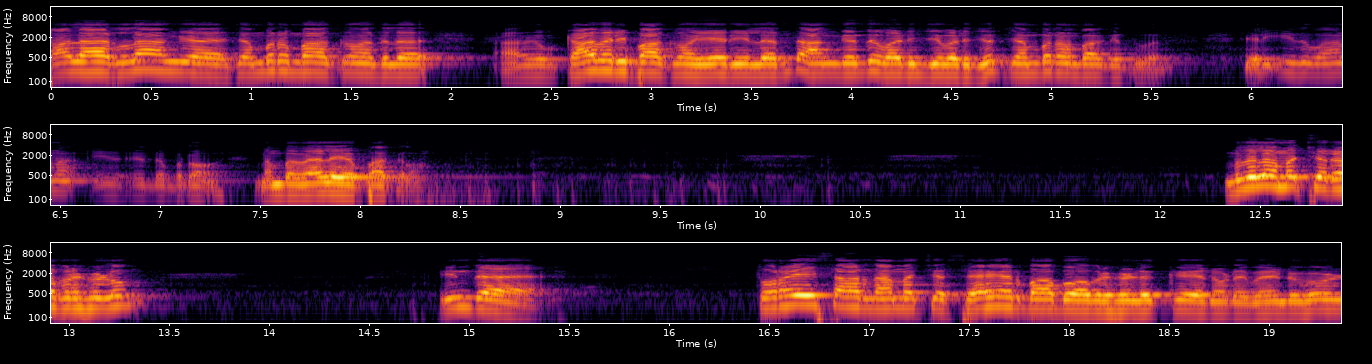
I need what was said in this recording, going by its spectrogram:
பாலாறுலாம் அங்கே செம்பரம்பாக்கம் அதில் காவேரி பாக்கம் ஏரியிலேருந்து அங்கேருந்து வடிஞ்சு வடிஞ்சு செம்பரம்பாக்கத்து வருது. சரி இது வேணாம். இது அப்புறம் நம்ம வேலையை பார்க்கலாம். முதலமைச்சர் அவர்களும் இந்த துறை சார்ந்த அமைச்சர் சேகர் பாபு அவர்களுக்கு என்னுடைய வேண்டுகோள்.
